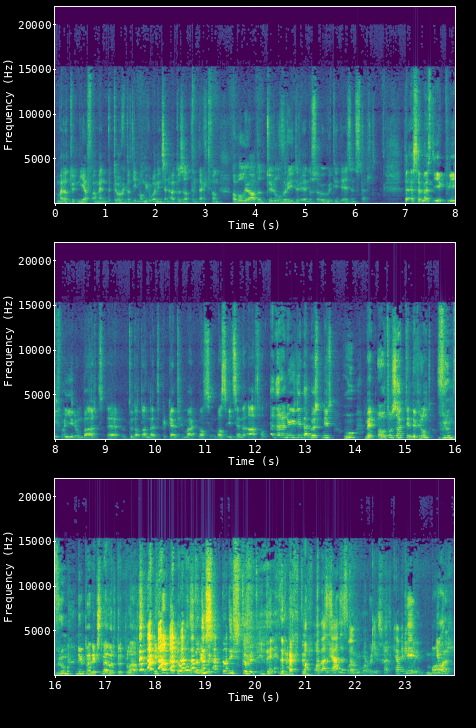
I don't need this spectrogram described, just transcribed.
maar dat doet niet af aan mijn betoog dat die man gewoon in zijn auto zat en dacht van oh wel ja, de tunnel voor iedereen, dat zou een goed idee zijn start. De sms die ik kreeg van Jeroen Baert, eh, toen dat dan net bekendgemaakt was, was iets in de aard van En dan nu gezien dat Musk niet, hoe, mijn auto zakt in de grond, vroom vroom, nu ben ik sneller ter plaatse. dat was Dat is, eigenlijk... dat is toch het idee erachter? Ja, wel, ja, dat is toch... Oké, schat, ik ga me niet boeien. maar...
